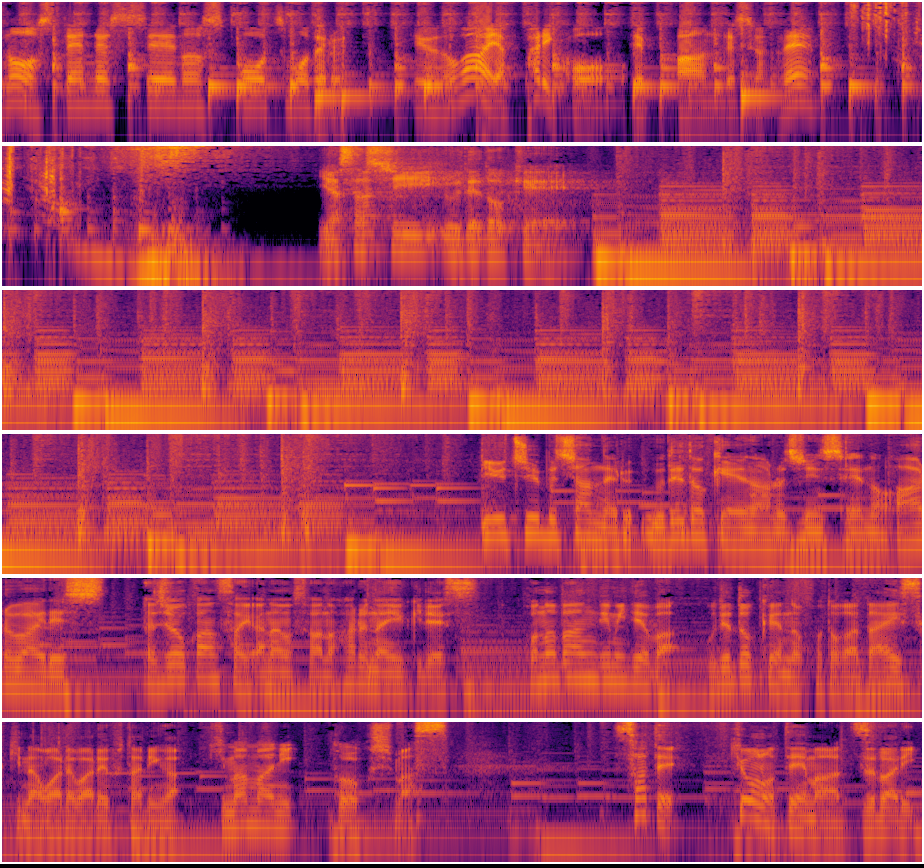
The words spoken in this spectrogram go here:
のステンレス製のスポーツモデルっていうのが、やっぱりこう、鉄板ですよね。優しい腕時計 YouTube チャンネル腕時計のある人生の RY ですラジオ関西アナウンサーの春名由紀です。この番組では腕時計のことが大好きな我々二人が気ままにトークします。さて、今日のテーマはズバリ、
